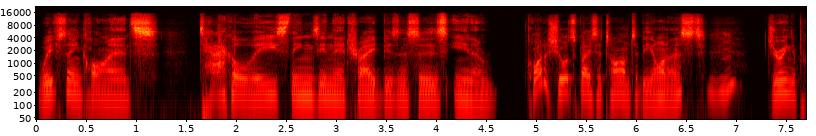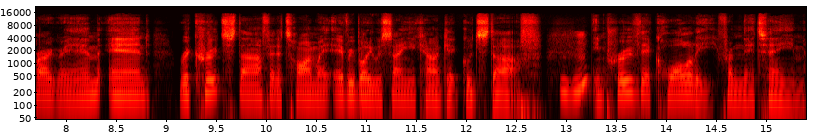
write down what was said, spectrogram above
we've seen clients tackle these things in their trade businesses in a quite a short space of time, to be honest, Mhm. during the program and recruit staff at a time where everybody was saying you can't get good staff, Mhm. improve their quality from their team,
